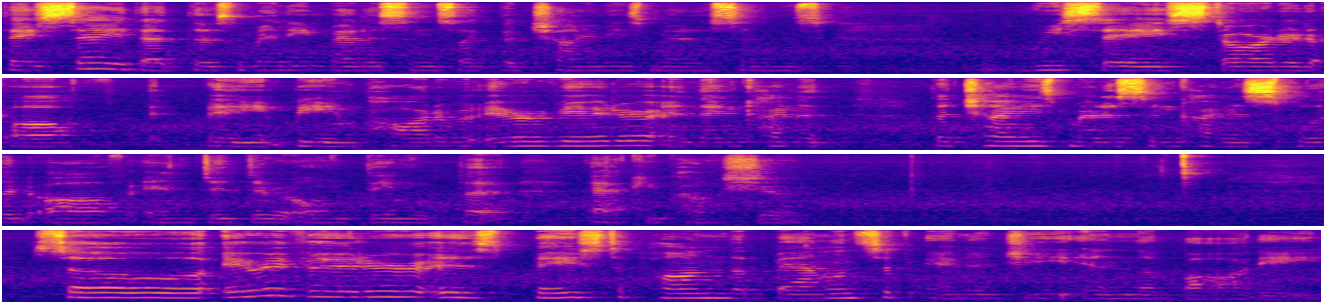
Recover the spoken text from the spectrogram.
they say that there's many medicines like the Chinese medicines we say started off being part of Ayurveda and then kind of the Chinese medicine kind of split off and did their own thing with the acupuncture. So Ayurveda is based upon the balance of energy in the body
